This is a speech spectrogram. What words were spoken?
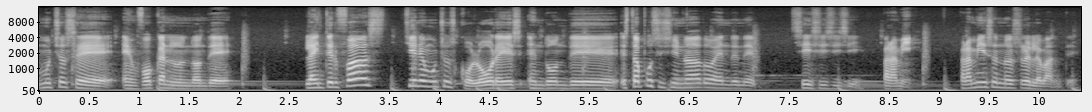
muchos se enfocan en donde la interfaz tiene muchos colores, en donde está posicionado en donde... Sí, sí, sí, sí, para mí. Para mí eso no es relevante.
